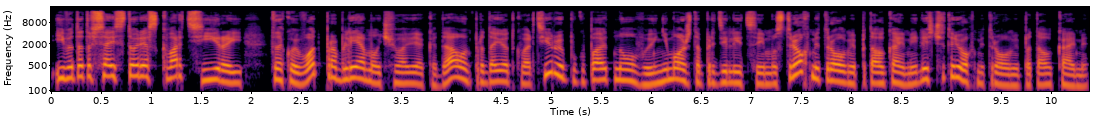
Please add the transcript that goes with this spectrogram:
И вот эта вся история с квартирой. Такой, вот проблема у человека, да, он продает квартиру и покупает новую, и не может определиться ему с трехметровыми потолками или с четырехметровыми потолками.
